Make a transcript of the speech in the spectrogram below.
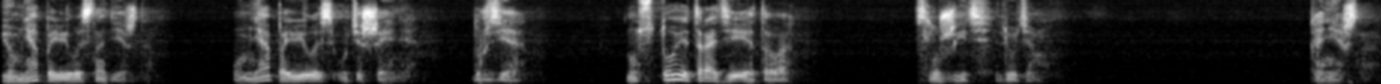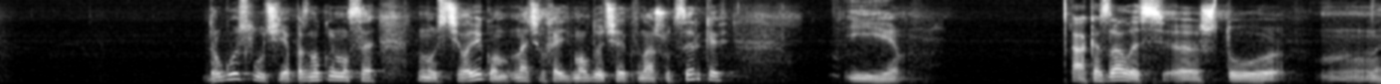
И у меня появилась надежда. У меня появилось утешение. Друзья, ну стоит ради этого служить людям. Конечно. Другой случай. Я познакомился ну, с человеком, начал ходить молодой человек в нашу церковь, и оказалось, э, что э,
